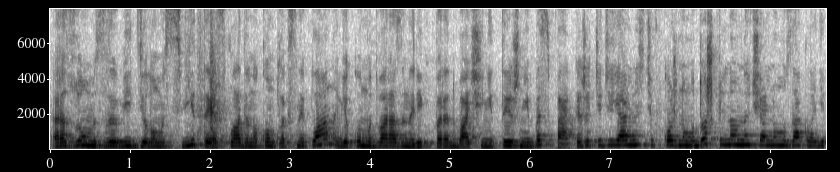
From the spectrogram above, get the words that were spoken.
Разом з відділом освіти складено комплексний план, в якому два рази на рік передбачені тижні безпеки життєдіяльності в кожному дошкільному навчальному закладі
